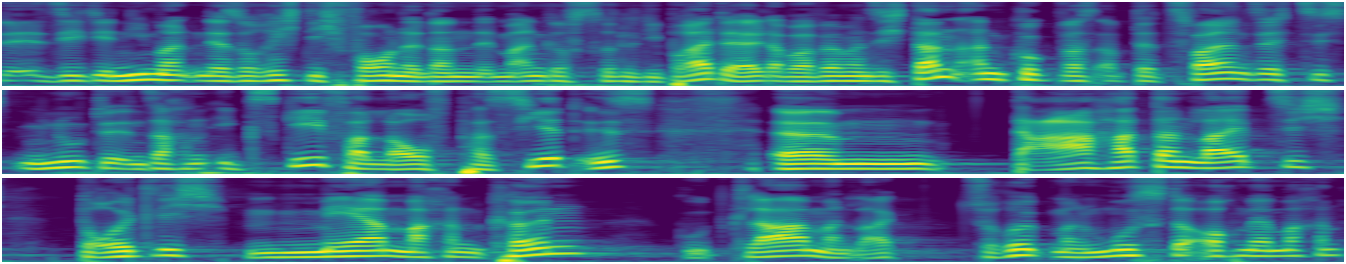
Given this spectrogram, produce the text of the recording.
seht ihr niemanden, der so richtig vorne dann im Angriffsdrittel die Breite hält. Aber wenn man sich dann anguckt, was ab der 62. Minute in Sachen XG-Verlauf passiert ist, ähm, da hat dann Leipzig deutlich mehr machen können. Gut, klar, man lag zurück, man musste auch mehr machen.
